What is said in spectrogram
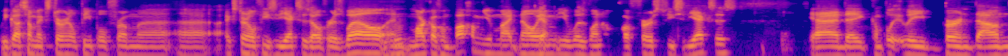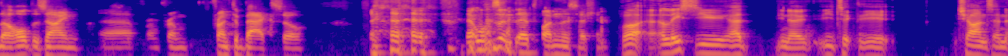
we got some external people from uh, uh, external VCDXs over as well. Mm-hmm. And Marco van Bachem, you might know him. Yep. He was one of our first VCDXs. Yeah, they completely burned down the whole design uh, from from front to back. So that wasn't that fun in the session. Well, at least you had, you know, you took the chance and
